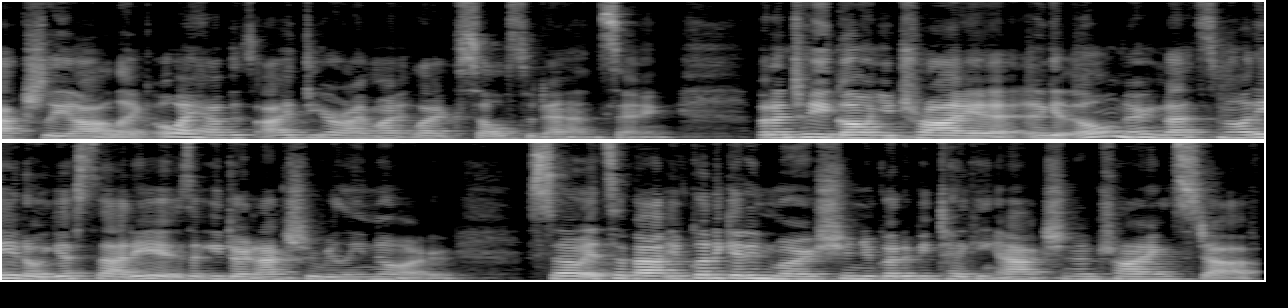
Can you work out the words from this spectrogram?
actually are. Like, oh, I have this idea, I might like salsa dancing. But until you go and you try it and get, oh no, that's not it, or yes, that is, that you don't actually really know. So it's about you've got to get in motion, you've got to be taking action and trying stuff.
